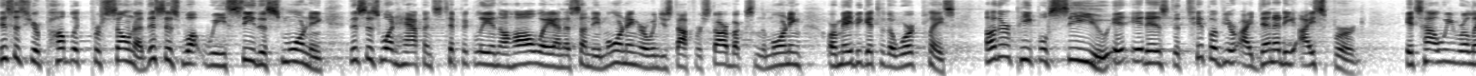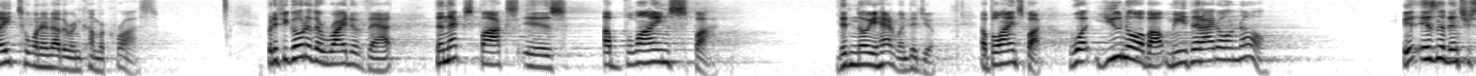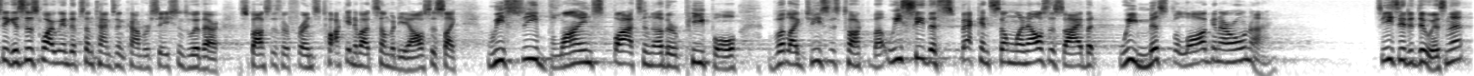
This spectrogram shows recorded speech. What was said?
This is your public persona. This is what we see this morning. This is what happens typically in the hallway on a Sunday morning or when you stop for Starbucks in the morning or maybe get to the workplace. Other people see you. it, it is the tip of your identity iceberg. It's how we relate to one another and come across. But if you go to the right of that, the next box is a blind spot. Didn't know you had one, did you? A blind spot. What you know about me that I don't know. Isn't it interesting? Is this why we end up sometimes in conversations with our spouses or friends talking about somebody else? It's like we see blind spots in other people, but like Jesus talked about, we see the speck in someone else's eye, but we miss the log in our own eye. It's easy to do, isn't it?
